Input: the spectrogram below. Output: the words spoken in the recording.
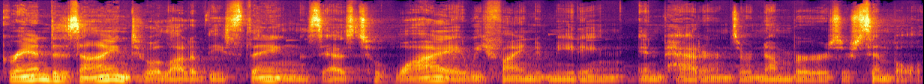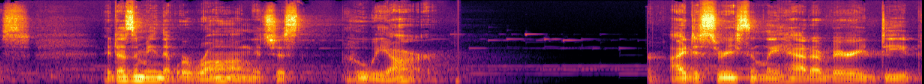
grand design to a lot of these things as to why we find meaning in patterns or numbers or symbols. It doesn't mean that we're wrong, it's just who we are. I just recently had a very deep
